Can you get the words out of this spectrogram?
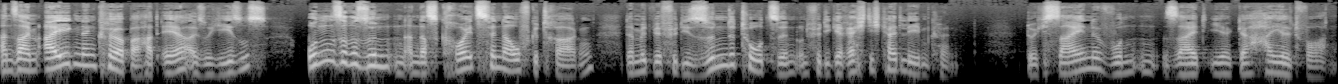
An seinem eigenen Körper hat er, also Jesus, unsere Sünden an das Kreuz hinaufgetragen, damit wir für die Sünde tot sind und für die Gerechtigkeit leben können. Durch seine Wunden seid ihr geheilt worden.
